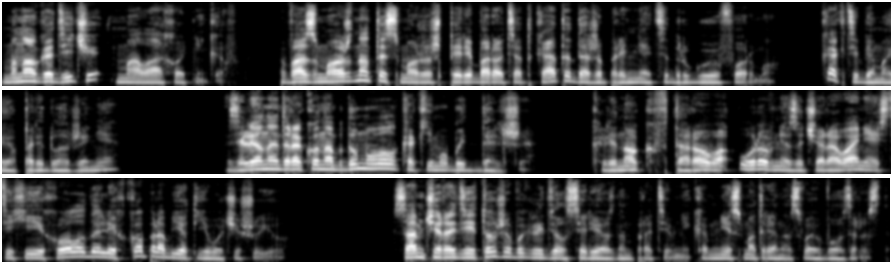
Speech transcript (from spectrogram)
Много дичи, мало охотников. Возможно, ты сможешь перебороть откат и даже принять другую форму. Как тебе мое предложение? Зеленый дракон обдумывал, как ему быть дальше. Клинок второго уровня зачарования стихии холода легко пробьет его чешую. Сам чародей тоже выглядел серьезным противником, несмотря на свой возраст.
